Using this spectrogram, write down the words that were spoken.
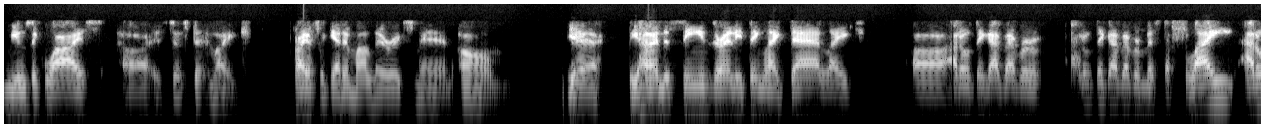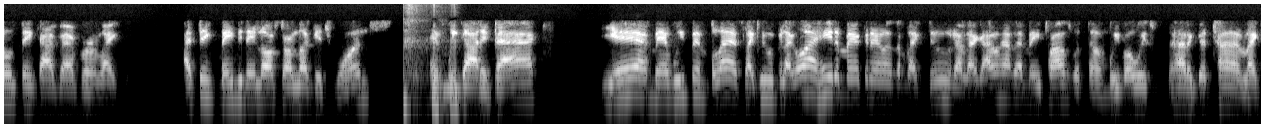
music wise, uh, it's just been like probably forgetting my lyrics, man. Um, yeah, behind the scenes or anything like that, like uh, I don't think I've ever I don't think I've ever missed a flight. I don't think I've ever like I think maybe they lost our luggage once and we got it back. Yeah, man, we've been blessed. Like people be like, "Oh, I hate American Airlines." I'm like, dude, I'm like, I don't have that many problems with them. We've always had a good time. Like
